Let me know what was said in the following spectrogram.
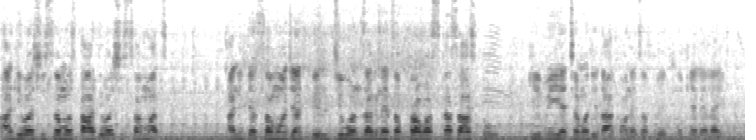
आदिवासी समस्त आदिवासी समाज आणि त्या समाजातील जीवन जगण्याचा प्रवास कसा असतो हे मी याच्यामध्ये दाखवण्याचा प्रयत्न केलेला आहे.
